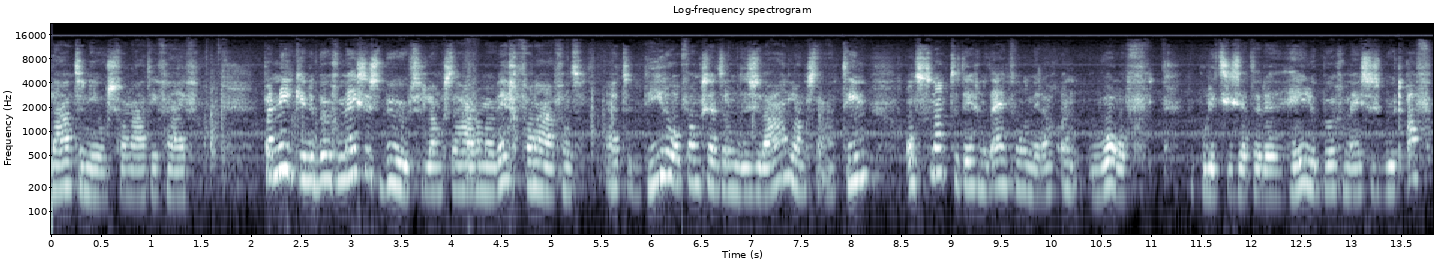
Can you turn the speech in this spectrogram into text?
Later nieuws van AT5. Paniek in de burgemeestersbuurt langs de Haarlemmerweg vanavond. Uit het dierenopvangcentrum De Zwaan langs de A10 ontsnapte tegen het eind van de middag een wolf. De politie zette de hele burgemeestersbuurt af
